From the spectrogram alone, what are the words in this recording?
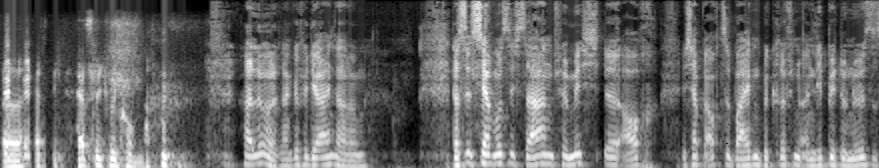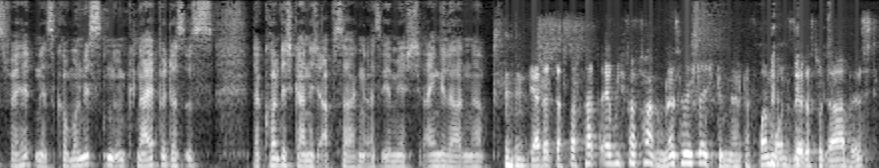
Äh, herzlich, herzlich willkommen. Hallo, danke für die Einladung. Das ist ja, muss ich sagen, für mich äh, auch, ich habe auch zu beiden Begriffen ein libidonöses Verhältnis. Kommunisten und Kneipe, das ist, da konnte ich gar nicht absagen, als ihr mich eingeladen habt. Ja, das, das, hat irgendwie verfangen, das habe ich gleich gemerkt. Da freuen wir uns sehr, dass du da bist.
